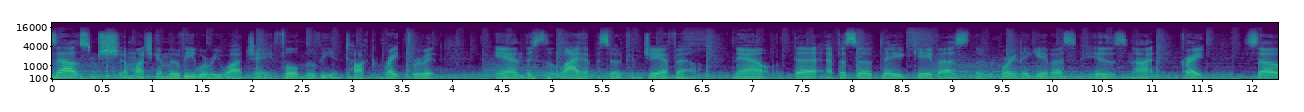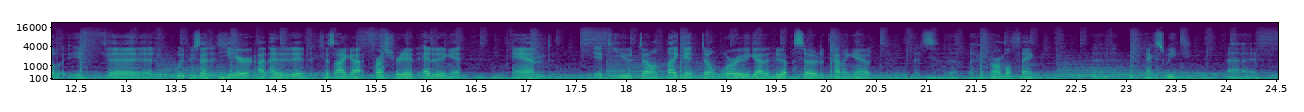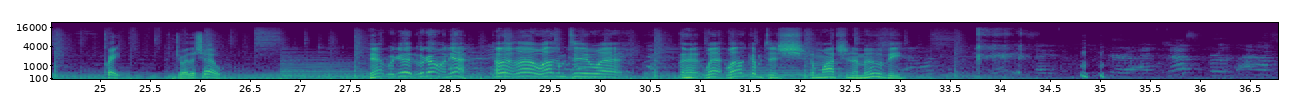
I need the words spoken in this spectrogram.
From Shh, I'm Watching a Movie, where we watch a full movie and talk right through it. And this is a live episode from JFL. Now, the episode they gave us, the recording they gave us, is not great. So if uh, we present it here unedited, because I got frustrated editing it. And if you don't like it, don't worry, we got a new episode coming out. That's uh, like a normal thing uh, next week. Uh, great. Enjoy the show. Yeah, we're good. We're going. Yeah. Hello, hello. Welcome to uh, uh, we- welcome to Shh, I'm watching a movie.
